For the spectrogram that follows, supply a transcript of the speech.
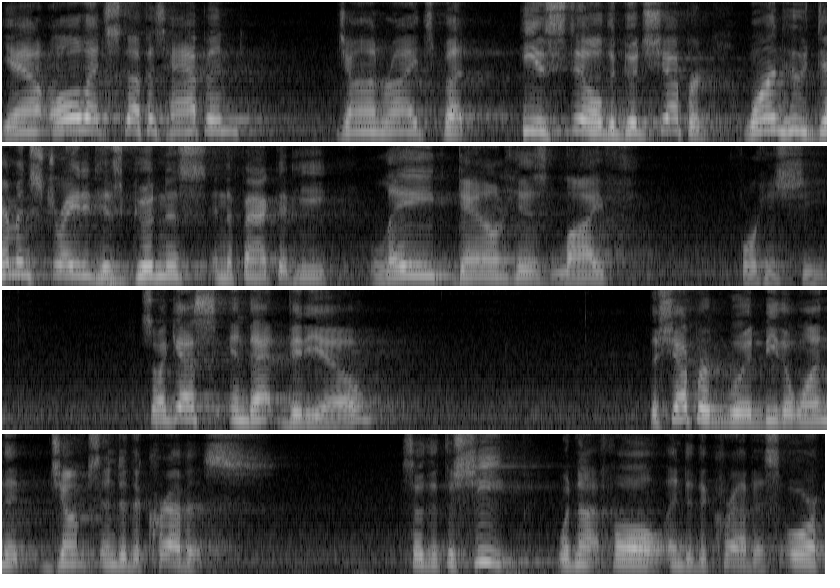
Yeah, all that stuff has happened. John writes, but he is still the good shepherd, one who demonstrated his goodness in the fact that he laid down his life for his sheep. So I guess in that video, the shepherd would be the one that jumps into the crevice so that the sheep would not fall into the crevice or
